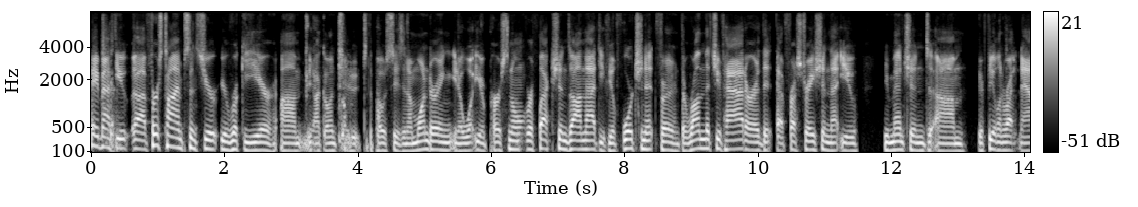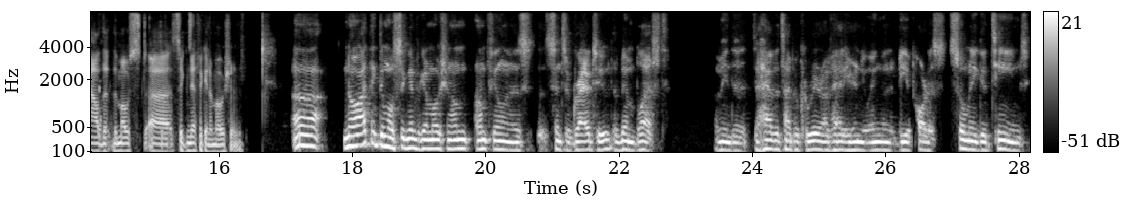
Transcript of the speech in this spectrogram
Hey Matthew, uh, first time since your your rookie year, um, you're not going to to the postseason. I'm wondering, you know, what your personal reflections on that. Do you feel fortunate for the run that you've had, or the, that frustration that you you mentioned um, you're feeling right now? That the most uh, significant emotion. Uh, no, I think the most significant emotion I'm I'm feeling is a sense of gratitude. I've been blessed. I mean, to to have the type of career I've had here in New England and be a part of so many good teams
